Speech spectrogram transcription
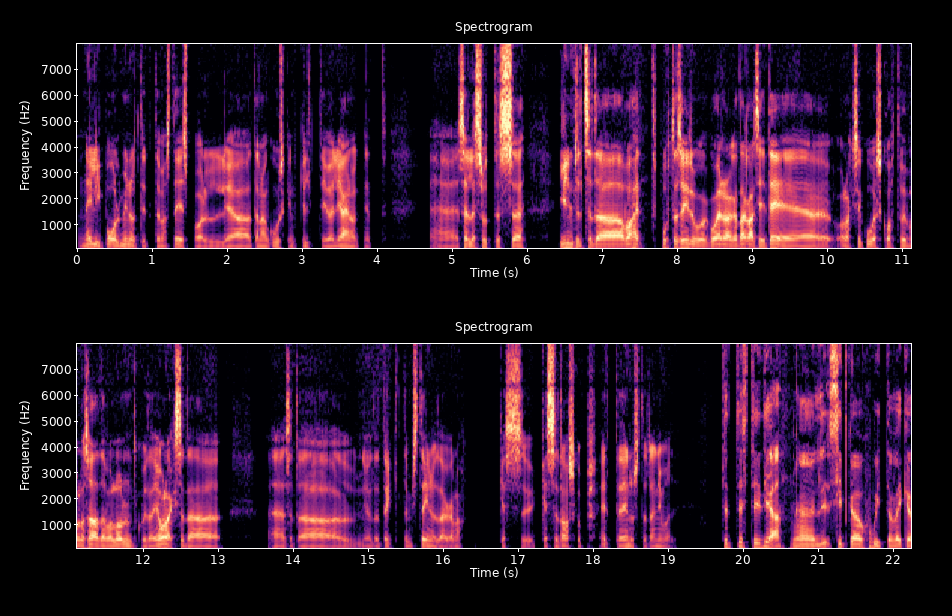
neli pool minutit temast eespool ja täna on kuuskümmend kilti veel jäänud, nii et selles suhtes äh, ilmselt seda vahet puhta sõiduga koeraga tagasi ei tee, oleks see kuues koht võib-olla saadaval olnud, kui ta ei oleks seda, äh, seda nii-öelda trikitamist teinud, aga noh, kes, kes seda oskab ette ennustada niimoodi? tõesti ei tea, äh, siit ka huvitav väike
